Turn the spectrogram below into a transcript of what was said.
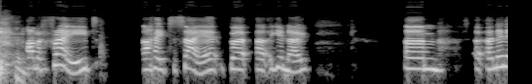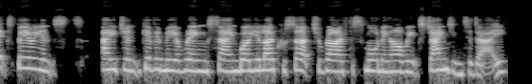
I'm afraid, I hate to say it, but uh, you know, um, an inexperienced agent giving me a ring saying, Well, your local search arrived this morning, are we exchanging today?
